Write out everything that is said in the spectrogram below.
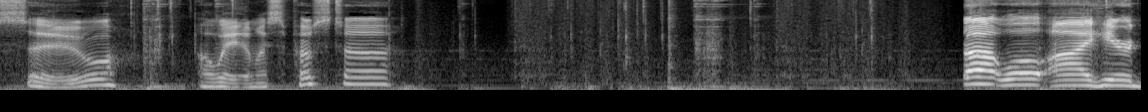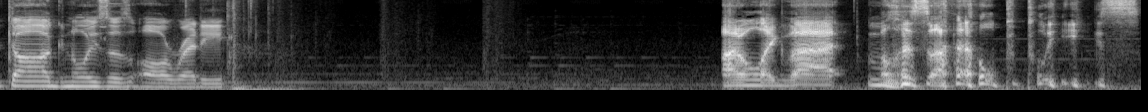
So... Oh wait, am I supposed to... Ah, well, I hear dog noises already. I don't like that. Melissa, help, please.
